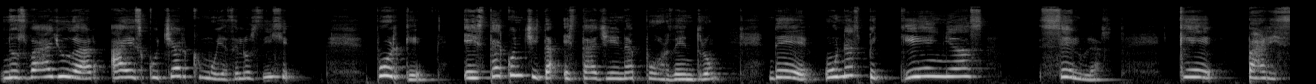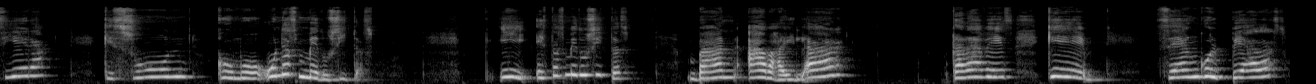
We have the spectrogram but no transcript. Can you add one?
nos va a ayudar a escuchar, como ya se los dije, porque esta conchita está llena por dentro de unas pequeñas células que pareciera que son como unas medusitas. Y estas medusitas van a bailar cada vez que sean golpeadas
